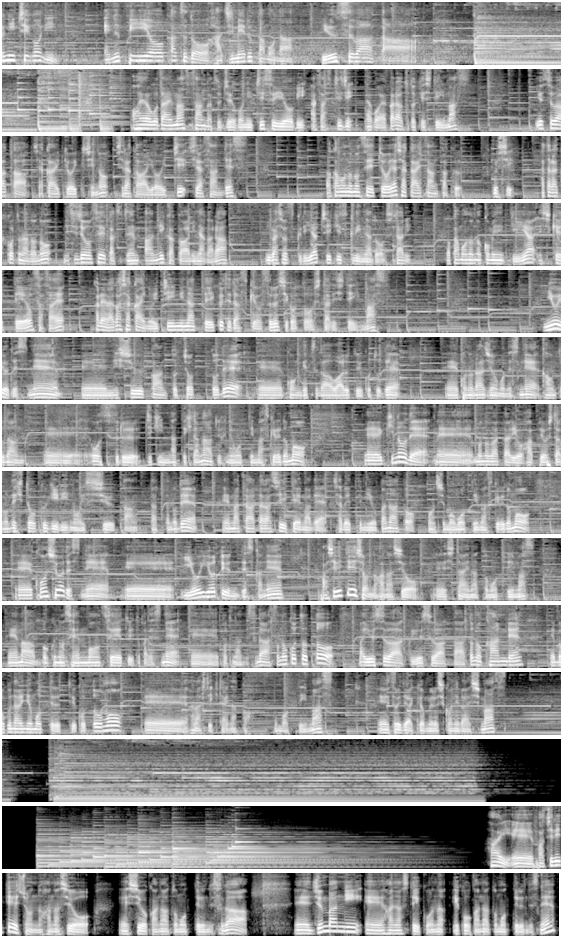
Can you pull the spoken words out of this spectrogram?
100日後に NPO 活動を始めるかもな。ユースワーカー。おはようございます。3月15日水曜日朝7時名古屋からお届けしています。ユースワーカー社会教育士の白川陽一白さんです。若者の成長や社会参画福祉働くことなどの日常生活全般に関わりながら居場所づくりや地域づくりなどをしたり若者のコミュニティや意思決定を支え彼らが社会の一員になっていく手助けをする仕事をしたりしています。いよいよですね、えー、2週間とちょっとで、えー、今月が終わるということで、えー、このラジオもですねカウントダウン、えー、をする時期になってきたなというふうに思っていますけれども、えー、昨日で、えー、物語を発表したので一区切りの1週間だったので、えー、また新しいテーマで喋ってみようかなと今週も思っていますけれども、えー、今週はですね、えー、いよいよというんですかねファシリテーションの話を、えー、したいなと思っています。えー、まあ僕の専門性というとかですね、えー、ことなんですがそのことと、まあ、ユースワークユースワーカーとの関連、えー、僕なりに思ってるっていうことも、えー、話していきたいなと思っています。えー、それでは今日もよろしくお願いします。はい、えー、ファシリテーションの話を、えー、しようかなと思ってるんですが、えー、順番に、えー、話していこうな、いこうかなと思ってるんですね。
